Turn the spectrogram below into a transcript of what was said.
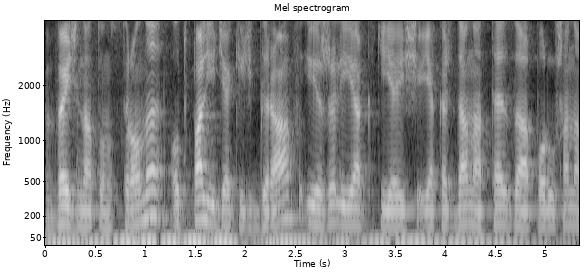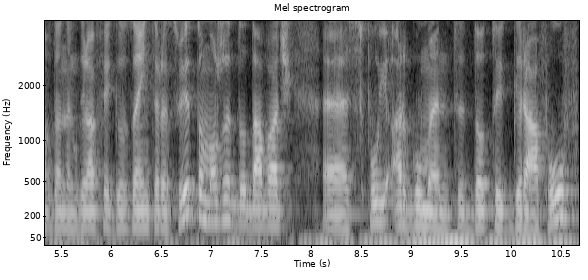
wejść na tą stronę, odpalić jakiś graf i jeżeli jakieś, jakaś dana teza poruszana w danym grafie go zainteresuje, to może dodawać swój argument do tych grafów.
